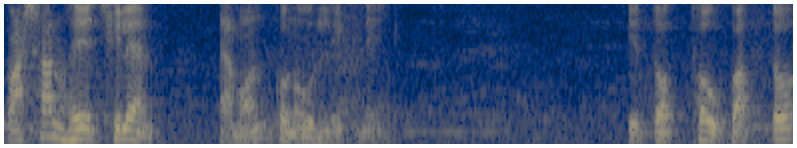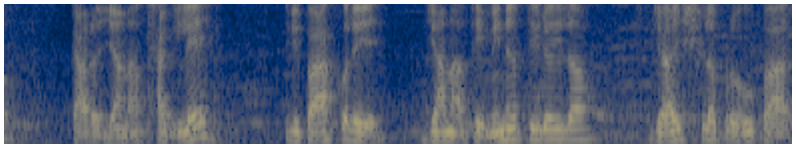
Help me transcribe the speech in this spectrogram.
পাষাণ হয়েছিলেন এমন কোনো উল্লেখ নেই। এ তথ্য উপাত্ত কারও জানা থাকলে কৃপা করে জানাতে মিনতি রইল। জয় শিল প্রভুপাত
